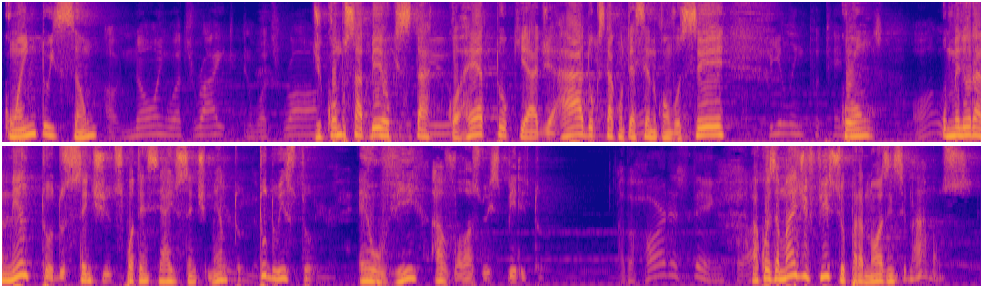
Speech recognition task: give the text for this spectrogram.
com a intuição de como saber o que está correto, o que há de errado, o que está acontecendo com você, com o melhoramento dos, dos potenciais de sentimento. Tudo isto é ouvir a voz do Espírito. A coisa mais difícil para nós ensinarmos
